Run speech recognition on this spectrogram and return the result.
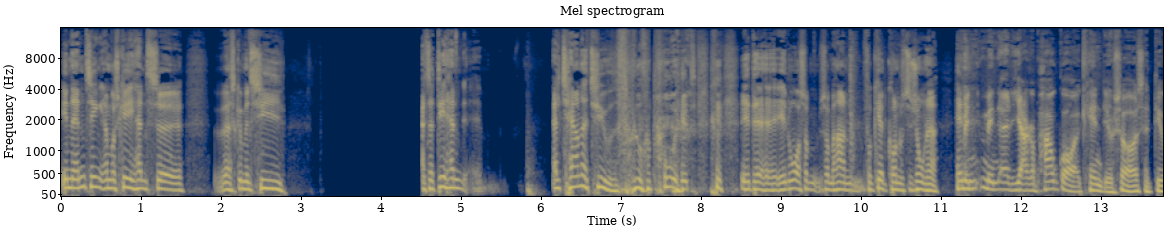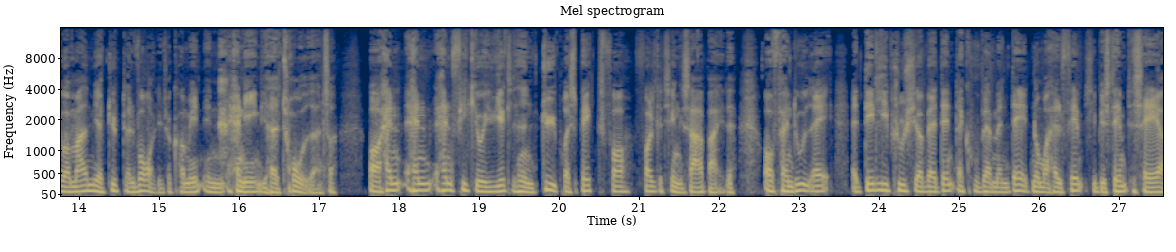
en anden ting er måske hans, øh, hvad skal man sige, altså det han, alternativet, for nu at bruge et, et, øh, et ord, som, som har en forkert konnotation her. Henning, Men, men at Jacob Havgård erkendte jo så også, at det var meget mere dybt alvorligt at komme ind, end han egentlig havde troet. Altså. Og han, han, han fik jo i virkeligheden dyb respekt for Folketingets arbejde, og fandt ud af, at det lige pludselig at være den, der kunne være mandat nummer 90 i bestemte sager,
